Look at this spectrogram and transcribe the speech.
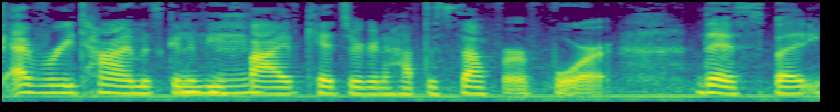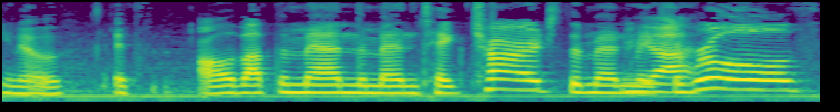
every time it's going to be mm-hmm. five kids are going to have to suffer for this, but you know, it's all about the men. The men take charge, the men make Yeah. the rules.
